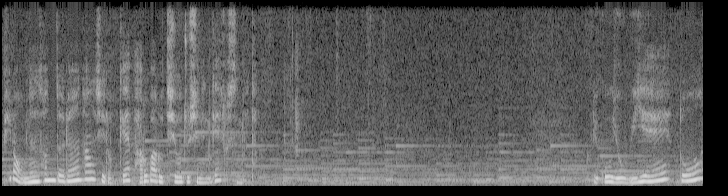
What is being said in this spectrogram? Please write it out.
필요 없는 선들은 항시 이렇게 바로바로 바로 지워주시는 게 좋습니다. 그리고 이 위에 또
